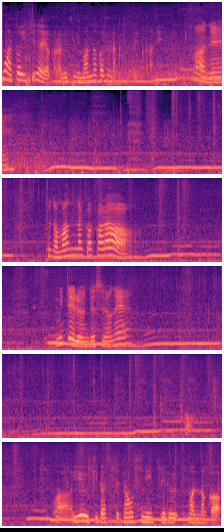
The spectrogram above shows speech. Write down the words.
もうあと1台やから別に真ん中じゃなくてもいいからね。ーまあね。ただ真ん中から見てるんですよね。わあ勇気出して直しに行ってる真ん中。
